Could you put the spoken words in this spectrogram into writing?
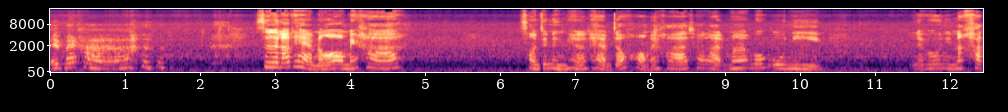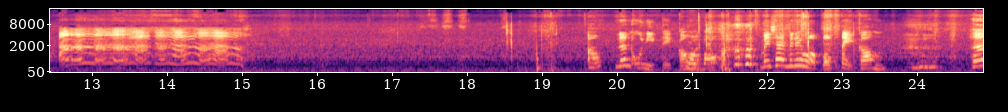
เอฟแม่ค่ะซื้อแล้วแถมน้องออมไหมคะสองจุดหนึ่งแถมแถมเจ้าของไหมคะฉลาดมากลูกอูนี เลเวลนี้นะคะตาเอ้านั่นอูนีเตะกล้องหัวโป๊ก ไม่ใช่ไม่ได้หัวโป๊กเตะกล้อง ฮะ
